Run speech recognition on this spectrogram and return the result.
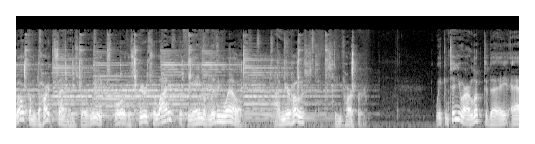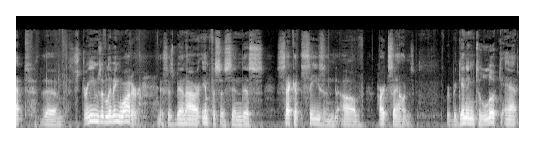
Welcome to Heart Sounds, where we explore the spiritual life with the aim of living well. I'm your host, Steve Harper. We continue our look today at the streams of living water. This has been our emphasis in this second season of Heart Sounds. We're beginning to look at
